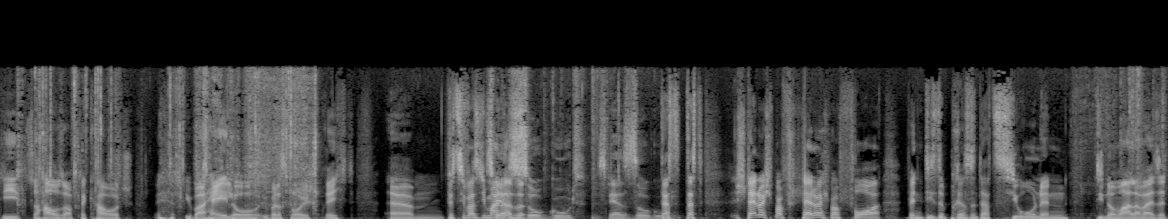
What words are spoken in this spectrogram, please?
die zu Hause auf der Couch über Halo, über das Neue spricht? Ähm, wisst ihr, was ich Das meine? wäre Also so gut. Das wäre so gut. das, das, stellt euch mal, stellt euch mal vor, wenn diese Präsentationen, die normalerweise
